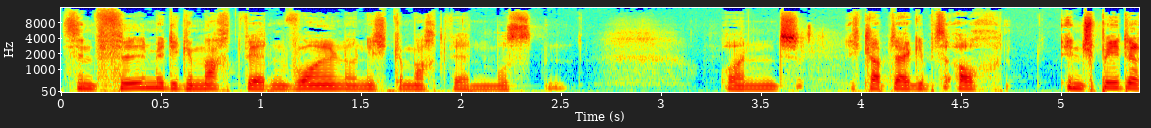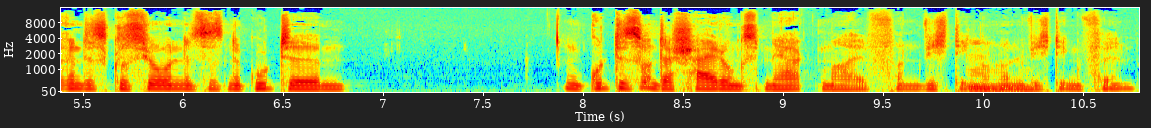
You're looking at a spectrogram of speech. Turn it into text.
sind Filme, die gemacht werden wollen und nicht gemacht werden mussten. Und ich glaube, da gibt es auch in späteren Diskussionen ist es eine gute, ein gutes Unterscheidungsmerkmal von wichtigen mhm. und unwichtigen Filmen.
